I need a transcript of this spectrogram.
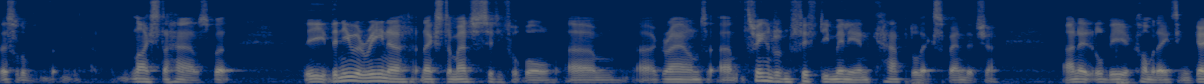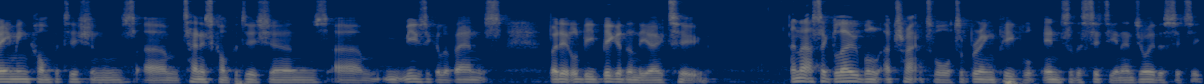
they're sort of nice to haves, but the, the new arena next to Manchester City Football um, uh, ground, um, 350 million capital expenditure. And it'll be accommodating gaming competitions, um, tennis competitions, um, musical events, but it'll be bigger than the O2. And that's a global attractor to bring people into the city and enjoy the city.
